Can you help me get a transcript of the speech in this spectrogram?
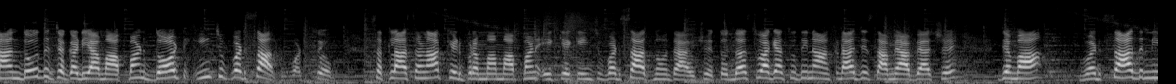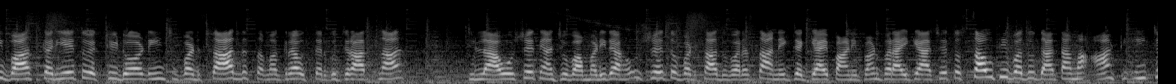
નાંદોદ ઝઘડિયામાં પણ દોઢ ઇંચ વરસાદ વરસ્યો. સતલાસણા, ખેડબ્રહ્મામાં પણ એક એક ઇંચ વરસાદ નોંધાયો છે. તો દસ વાગ્યા સુધીના આંકડા જે સામે આવ્યા છે, જેમાં વરસાદની વાત કરીએ તો એકથી દોઢ ઇંચ વરસાદ સમગ્ર ઉત્તર ગુજરાતના જિલ્લાઓ છે, ત્યાં જોવા મળી રહ્યો છે. તો વરસાદ વરસતા અનેક જગ્યાએ પાણી પણ ભરાઈ ગયા છે. તો સૌથી વધુ દાંતામાં આઠ ઇંચ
